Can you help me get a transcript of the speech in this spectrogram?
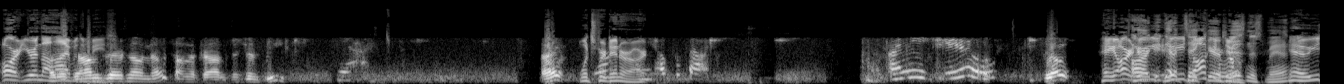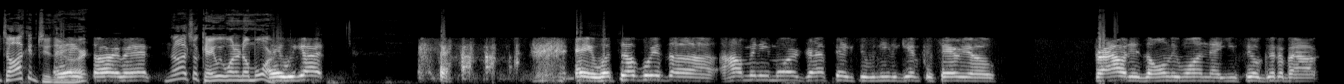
Art, you're in the Well, hive the with the bees. there's no notes on the drums. It's just beats. Right? What's for dinner, Art? I need you. Nope. Hey, Art, Art, who, you who gotta you take talking care of to? business, man. Yeah, who are you talking to there, Hey, Art? sorry, man. No, it's okay. We want to know more. Hey, we got. hey, what's up with uh how many more draft picks do we need to give Caserio? Stroud is the only one that you feel good about.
